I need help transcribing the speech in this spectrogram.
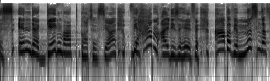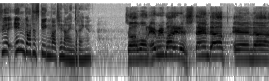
ist in der Gegenwart Gottes, ja. Wir haben all diese Hilfe, aber wir müssen dafür in Gottes Gegenwart hineindrängen. So I want everybody to stand up, and uh,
